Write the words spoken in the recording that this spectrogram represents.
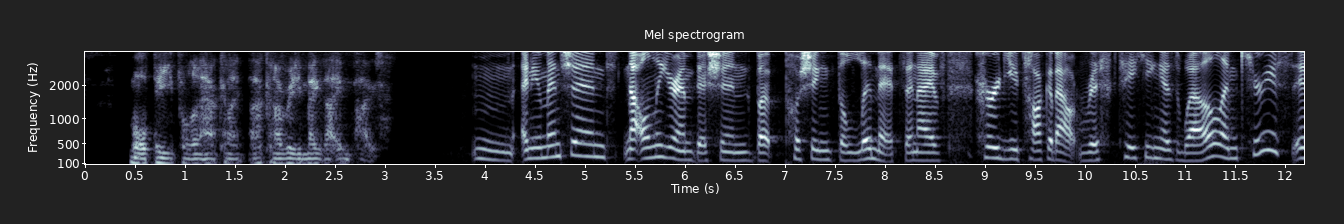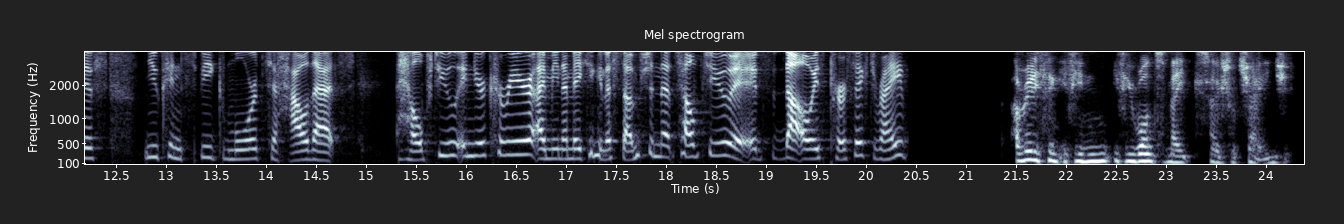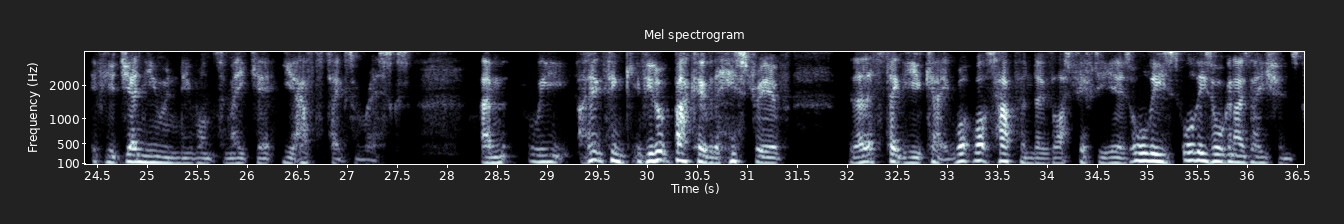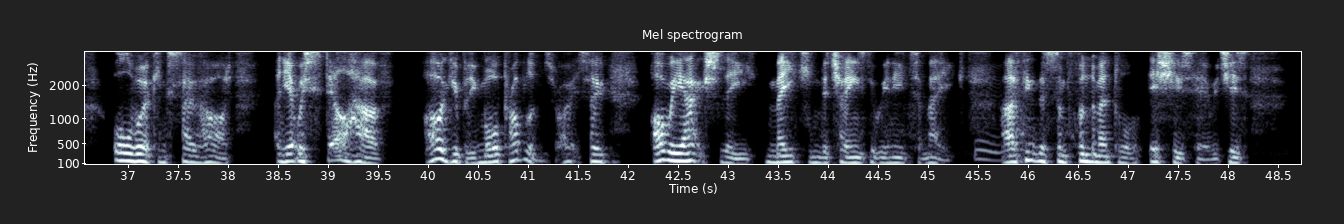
more people, and how can I how can I really make that impact? Mm, and you mentioned not only your ambition, but pushing the limits. And I've heard you talk about risk taking as well. I'm curious if you can speak more to how that's helped you in your career. I mean, I'm making an assumption that's helped you. It's not always perfect, right? I really think if you if you want to make social change, if you genuinely want to make it, you have to take some risks. Um, we I don't think if you look back over the history of let's take the UK. What, what's happened over the last 50 years? All these all these organisations all working so hard, and yet we still have arguably more problems, right? So, are we actually making the change that we need to make? Mm. And I think there's some fundamental issues here, which is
